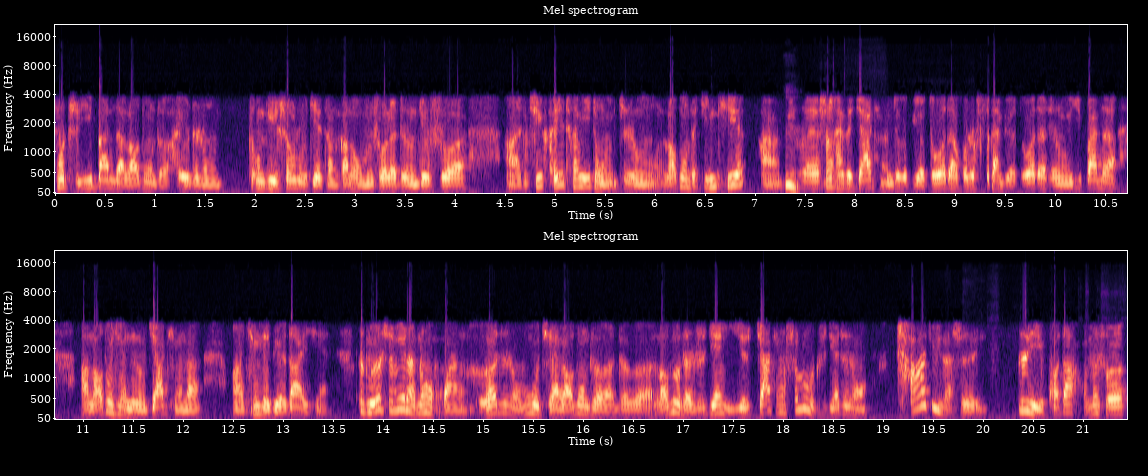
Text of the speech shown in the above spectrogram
扶持一般的劳动者，还有这种中低收入阶层。刚才我们说了，这种就是说，啊，其实可以成为一种这种劳动的津贴啊。比如说生孩子家庭这个比较多的，或者负担比较多的这种一般的啊劳动性这种家庭呢，啊倾斜比较大一些。这主要是为了这种缓和这种目前劳动者这个劳动者之间以及家庭收入之间这种差距呢是日益扩大。我们说，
